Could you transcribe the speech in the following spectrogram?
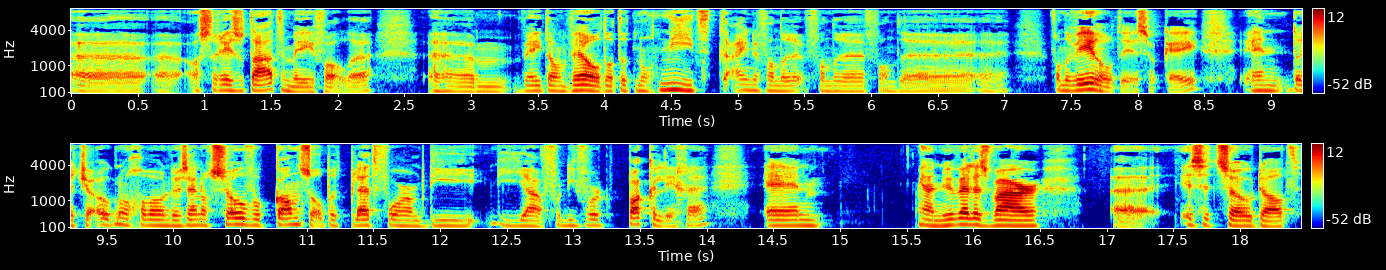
uh, uh, als de resultaten meevallen, um, weet dan wel dat het nog niet het einde van de, van de, van de, uh, van de wereld is, oké? En dat je ook nog gewoon, er zijn nog zoveel kansen op het platform die, die, ja, voor, die voor het pakken liggen. En ja, nu weliswaar is het zo dat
